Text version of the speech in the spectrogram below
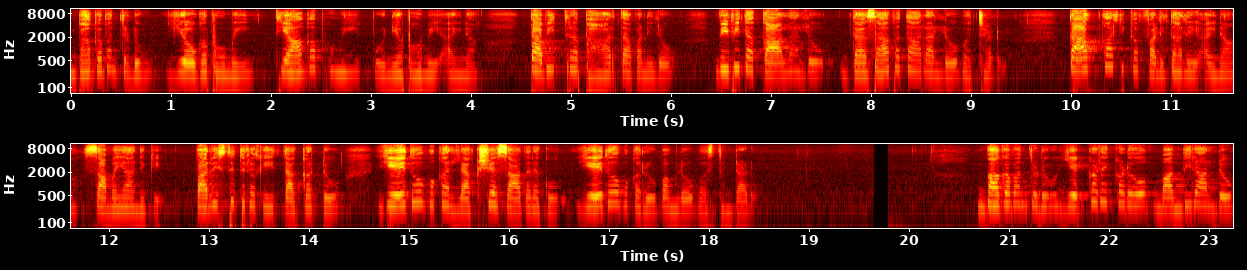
భగవంతుడు యోగభూమి త్యాగభూమి పుణ్యభూమి అయిన పవిత్ర భారతావనిలో వివిధ కాలాల్లో దశావతారాల్లో వచ్చాడు. తాత్కాలిక ఫలితాలే అయిన సమయానికి పరిస్థితులకి తగ్గట్టు ఏదో ఒక లక్ష్య సాధనకు ఏదో ఒక రూపంలో వస్తుంటాడు. భగవంతుడు ఎక్కడెక్కడో మందిరాల్లో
